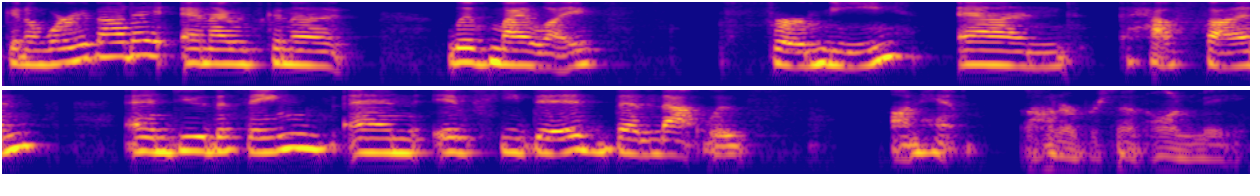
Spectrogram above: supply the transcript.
going to worry about it and I was going to live my life for me and have fun and do the things and if he did, then that was on him. 100% on me.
